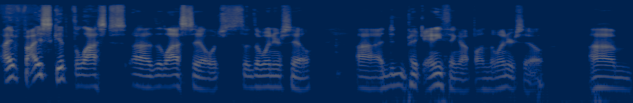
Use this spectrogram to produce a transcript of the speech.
I I skipped the last uh, the last sale, which is the, the winter sale. Uh, I didn't pick anything up on the winter sale. Um,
